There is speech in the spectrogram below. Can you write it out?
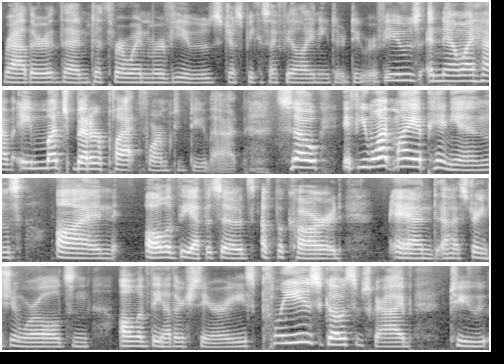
rather than to throw in reviews just because I feel I need to do reviews. And now I have a much better platform to do that. So if you want my opinions on all of the episodes of Picard and uh, Strange New Worlds and all of the other series, please go subscribe to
